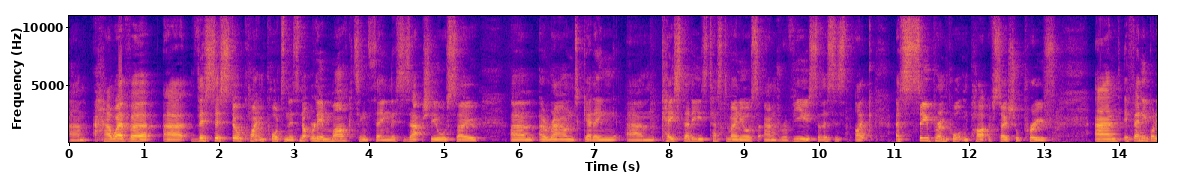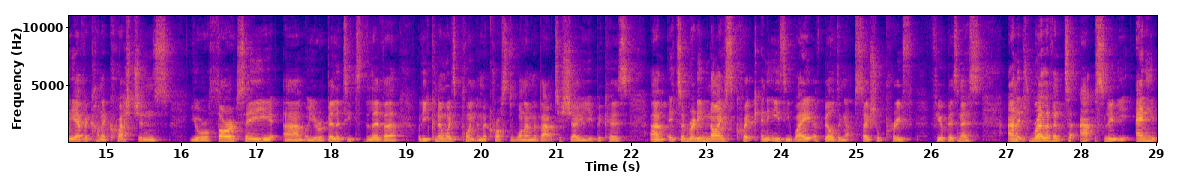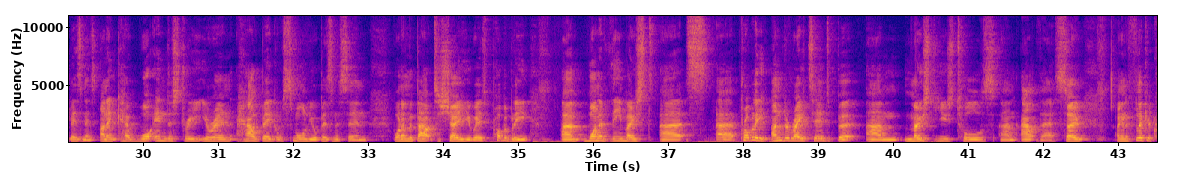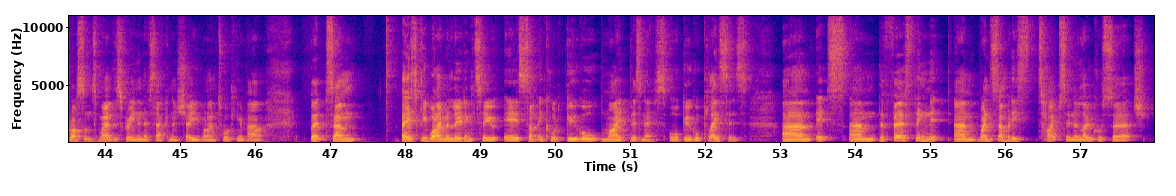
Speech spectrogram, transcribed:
Um, however, uh, this is still quite important. It's not really a marketing thing. This is actually also um, around getting um, case studies, testimonials, and reviews. So this is like a super important part of social proof. And if anybody ever kind of questions your authority um, or your ability to deliver, well, you can always point them across to what I'm about to show you because um, it's a really nice, quick and easy way of building up social proof for your business. And it's relevant to absolutely any business. I don't care what industry you're in, how big or small your business in. What I'm about to show you is probably um, one of the most uh, uh, probably underrated but um, most used tools um, out there. So I'm going to flick across onto my other screen in a second and show you what I'm talking about. But um, basically what I'm alluding to is something called Google My Business or Google Places. Um, it's um, the first thing that um, when somebody types in a local search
